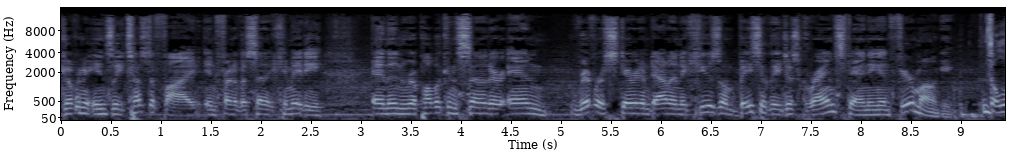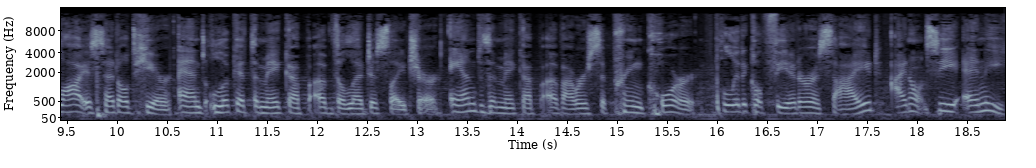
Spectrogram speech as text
Governor Inslee testified in front of a Senate committee and then Republican Senator Ann Rivers stared him down and accused him basically just grandstanding and fear mongering. The law is settled here, and look at the makeup of the legislature and the makeup of our Supreme Court. Political theater aside, I don't see any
